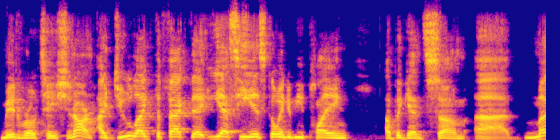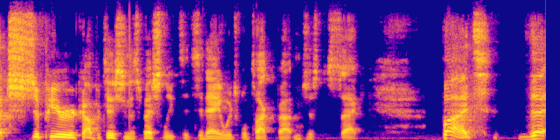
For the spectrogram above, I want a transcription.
mid rotation arm. I do like the fact that, yes, he is going to be playing up against some uh, much superior competition, especially to today, which we'll talk about in just a sec. But the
